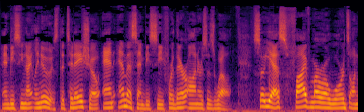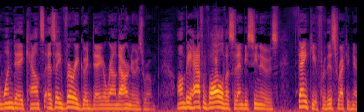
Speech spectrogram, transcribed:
NBC Nightly News, The Today Show, and MSNBC for their honors as well. So, yes, five Murrow Awards on one day counts as a very good day around our newsroom. On behalf of all of us at NBC News, thank you for this recognition.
